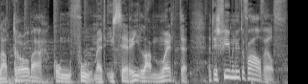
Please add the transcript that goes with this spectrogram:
La Troba Kung Fu met Iseri La Muerte. Het is vier minuten voor half elf.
